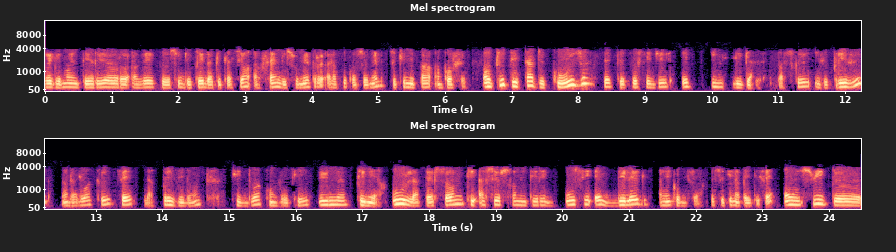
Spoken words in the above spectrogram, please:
règlement intérieur avec ce décret d'application afin de soumettre à la Cour constitutionnelle, ce qui n'est pas encore fait. En tout état de cause, cette procédure est illégale parce qu'il est prévu dans la loi que c'est la présidente qui doit convoquer une plénière ou la personne qui assure son intérim ou si elle délègue à un commissaire. Ce qui n'a pas été fait. Ensuite, euh,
